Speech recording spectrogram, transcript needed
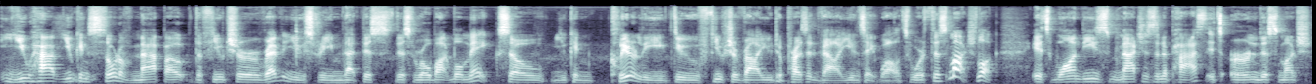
you have you can sort of map out the future revenue stream that this this robot will make. So you can clearly do future value to present value and say, well, it's worth this much. Look, it's won these matches in the past. It's earned this much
